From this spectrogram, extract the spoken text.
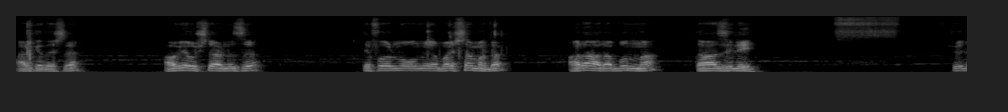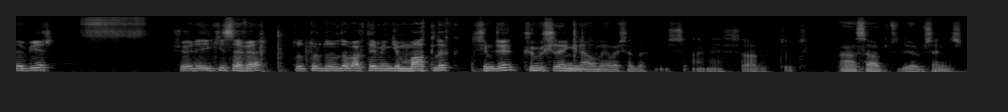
Arkadaşlar havya uçlarınızı deforme olmaya başlamadan ara ara bununla tazeleyin. Şöyle bir şöyle iki sefer tutturduğunuzda bak deminki matlık şimdi gümüş rengini almaya başladı. Bir saniye sabit tut. Aa, sabit tutuyorum senin için.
